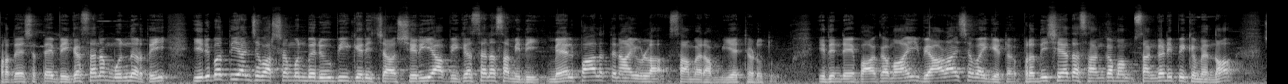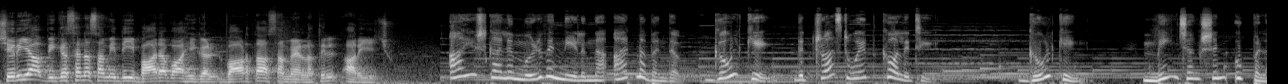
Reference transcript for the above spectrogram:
പ്രദേശത്തെ വികസനം മുൻനിർത്തി ഇരുപത്തിയഞ്ച് വർഷം മുൻപ് രൂപീകരിച്ച ഷിറിയ വികസന സമിതി മേൽപ്പാലത്തിനായുള്ള സമരം ഏറ്റെടുത്തു. ഇതിന്റെ ഭാഗമായി വ്യാഴാഴ്ച വൈകിട്ട് പ്രതിഷേധ സംഗമം സംഘടിപ്പിക്കുമെന്ന് ഷിറിയ വികസന സമിതി ഭാരവാഹികൾ വാർത്താ സമ്മേളനത്തിൽ അറിയിച്ചു. ആയുഷ്കാലം മുഴുവൻ നീളുന്ന ആത്മബന്ധം gold king the trust with quality. Gold king main junction Uppala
